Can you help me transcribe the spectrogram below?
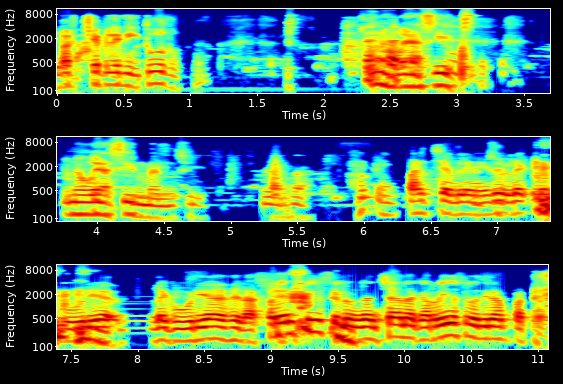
Parche plenitud. Una wea así. Una wea así, hermano, sí. De verdad. Un parche plenitud. Le, le cubría, le cubría desde la frente, se lo enganchaban a carrillo y se lo tiraban para atrás.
